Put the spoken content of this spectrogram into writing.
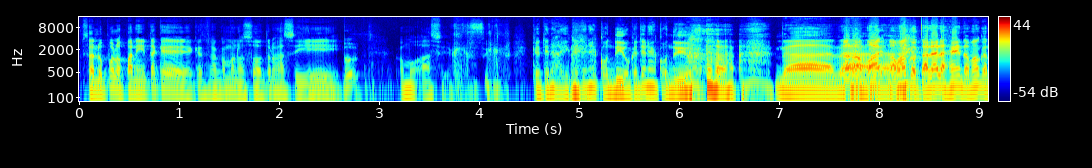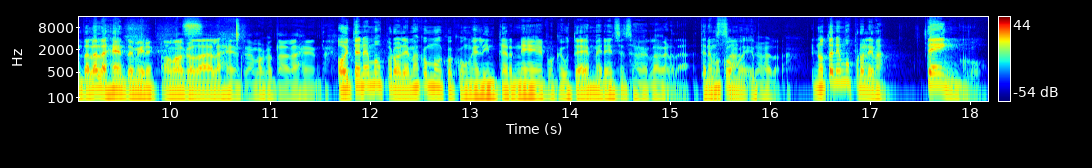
salud por los panitas que, que son como nosotros, así. Uh. Como así. ¿Qué tienes ahí? ¿Qué tienes escondido? ¿Qué tienes escondido? nada, nada. no, vamos, a- nada. vamos a contarle a la gente, vamos a contarle a la gente, miren. Vamos a contar a la gente, vamos a contar a la gente. Hoy tenemos problemas como con- el internet, porque ustedes merecen saber la verdad. Tenemos como, Exacto, es verdad. No tenemos problemas. Tengo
